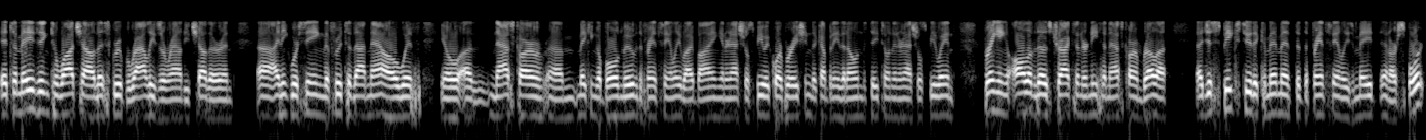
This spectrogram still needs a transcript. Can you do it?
it's amazing to watch how this group rallies around each other. And uh, I think we're seeing the fruits of that now with you know uh, NASCAR um, making a bold move, the France family by buying International Speedway Corporation, the company that owns Daytona International Speedway, and bringing all of those tracks underneath the NASCAR umbrella. Uh, just speaks to the commitment that the France family's made in our sport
